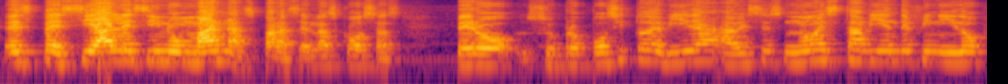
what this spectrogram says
especiales, inhumanas para hacer las cosas pero su propósito de vida a veces no está bien definido,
